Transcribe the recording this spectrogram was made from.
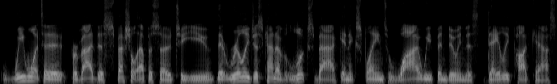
we want to provide this special episode to you that really just kind of looks back and explains why we've been doing this daily podcast.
